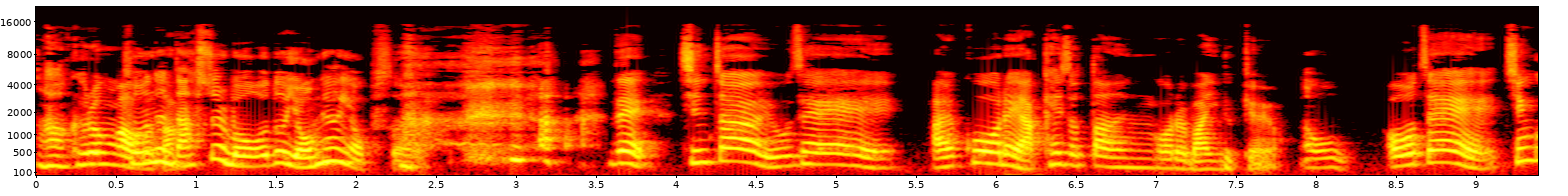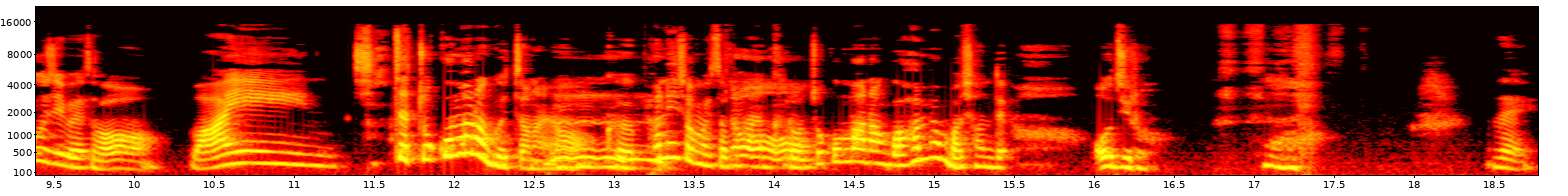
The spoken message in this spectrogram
아, 그런가 저는 보다. 낮술 먹어도 영향이 없어요. 근데 진짜 요새 알코올에 약해졌다는 거를 많이 느껴요. 어. 어제 친구 집에서 와인 진짜 조그만한 거 있잖아요. 음, 음, 그 음. 편의점에서 파는 어, 그런 어. 조그만한 거 한 병 마셨는데 어지러. 네,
